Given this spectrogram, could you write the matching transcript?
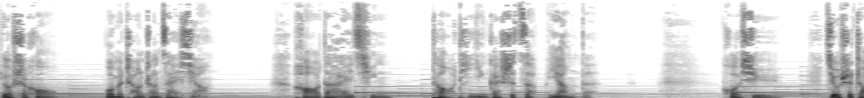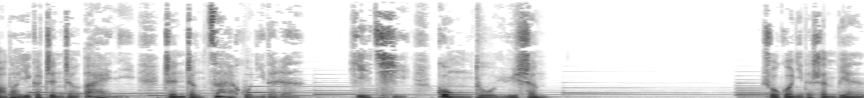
有时候，我们常常在想，好的爱情到底应该是怎么样的？或许，就是找到一个真正爱你、真正在乎你的人，一起共度余生。如果你的身边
